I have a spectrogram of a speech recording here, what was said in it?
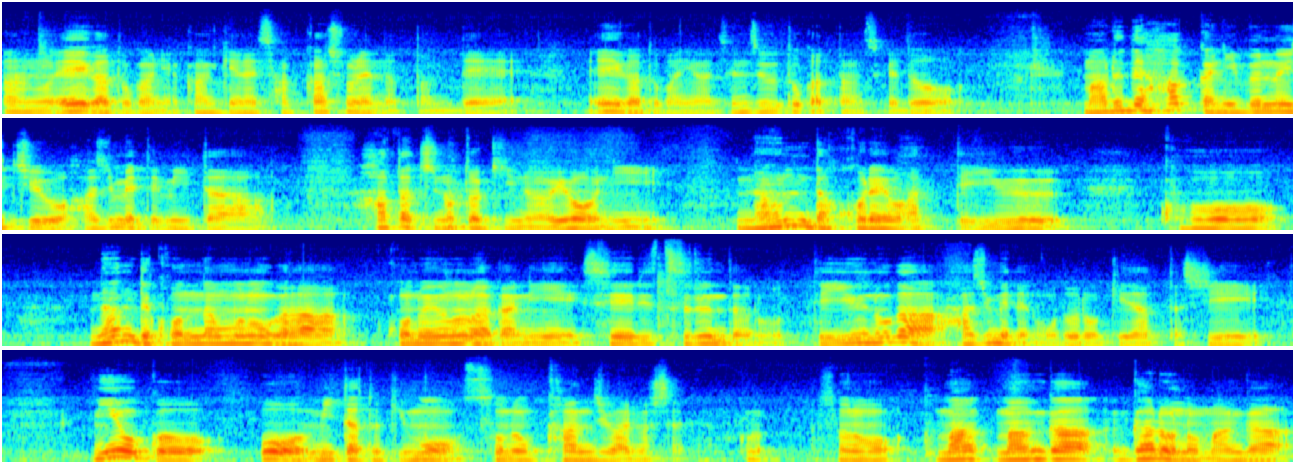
あの映画とかには関係ないサッカー少年だったんで映画とかには全然疎かったんですけどまるで8か2分の1を初めて見た二十歳の時のようになんだこれはっていうこうなんでこんなものがこの世の中に成立するんだろうっていうのが初めての驚きだったし美代子を見た時もその感じはありましたね。その、ま、漫画ガロの漫画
